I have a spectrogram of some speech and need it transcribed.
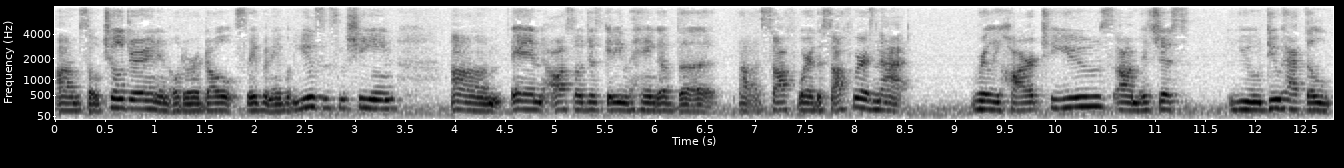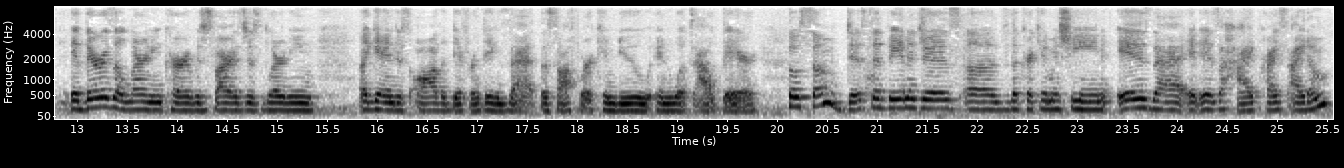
Um, so children and older adults, they've been able to use this machine. Um, and also just getting the hang of the uh, software. The software is not really hard to use. Um, it's just you do have to. There is a learning curve as far as just learning. Again, just all the different things that the software can do and what's out there. So some disadvantages of the Cricut machine is that it is a high price item.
